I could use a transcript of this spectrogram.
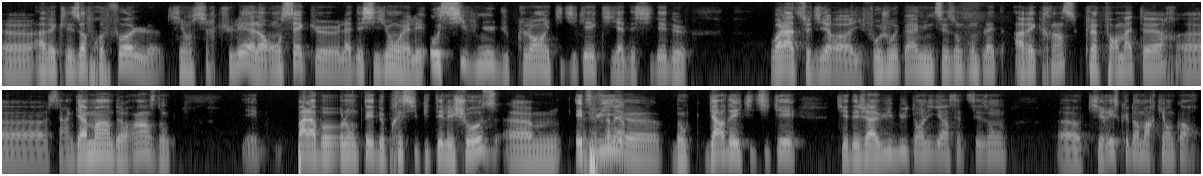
euh, avec les offres folles qui ont circulé. Alors, on sait que la décision, elle est aussi venue du clan Ekitike qui a décidé de, voilà, de se dire il faut jouer quand même une saison complète avec Reims, club formateur. c'est un gamin de Reims, donc il pas la volonté de précipiter les choses. et puis, donc, garder Ekitike qui est déjà à 8 buts en Ligue 1 cette saison euh, qui risque d'en marquer encore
